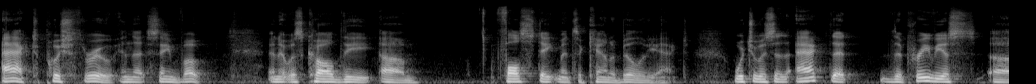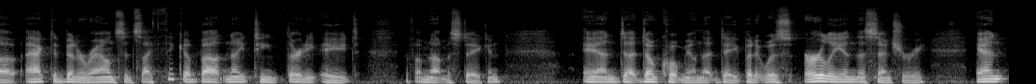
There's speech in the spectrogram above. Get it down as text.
act pushed through in that same vote, and it was called the um, False Statements Accountability Act, which was an act that the previous uh, act had been around since I think about 1938, if I'm not mistaken and uh, don't quote me on that date, but it was early in the century. And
